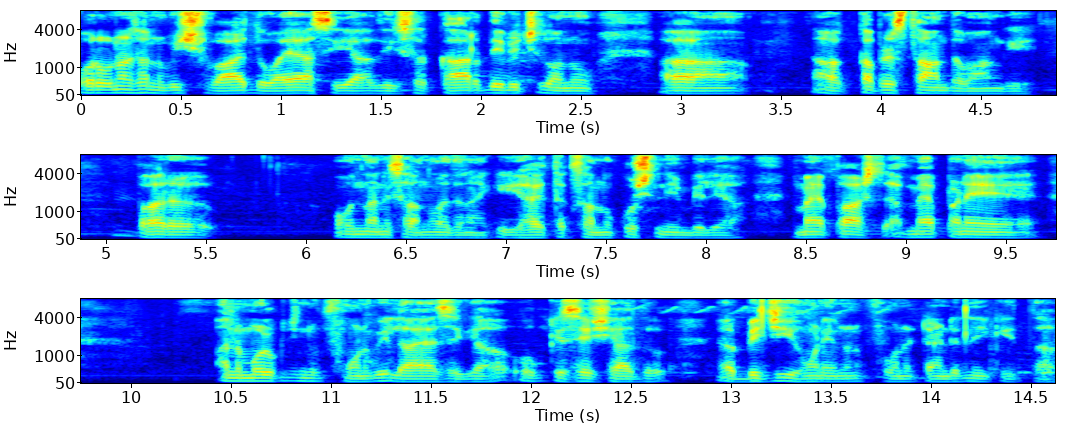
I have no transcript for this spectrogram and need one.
ਔਰ ਉਹਨਾਂ ਨੇ ਸਾਨੂੰ ਵਿਸ਼ਵਾਸ ਦਵਾਇਆ ਸੀ ਆਪਦੀ ਸਰਕਾਰ ਦੇ ਵਿੱਚ ਤੁਹਾਨੂੰ ਅ, ਅ, ਕਬਰਸਤਾਨ ਦੇਵਾਂਗੇ। ਪਰ ਉਹਨਾਂ ਨੇ ਸਾਨੂੰ ਇਹਦਾ ਨਾਂ ਕੀ ਹਜੇ ਤੱਕ ਸਾਨੂੰ ਕੁਝ ਨਹੀਂ ਮਿਲਿਆ। ਮੈਂ ਪਾਸ ਮੈਂ ਆਪਣੇ ਅਨਮੋਲਕ ਜੀ ਨੂੰ ਫੋਨ ਵੀ ਲਾਇਆ ਸੀਗਾ। ਉਹ ਕਿਸੇ ਸ਼ਾਇਦ ਬਿਜ਼ੀ ਹੋਣੇ ਉਹਨਾਂ ਨੂੰ ਫੋਨ ਅਟੈਂਡ ਨਹੀਂ ਕੀਤਾ।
